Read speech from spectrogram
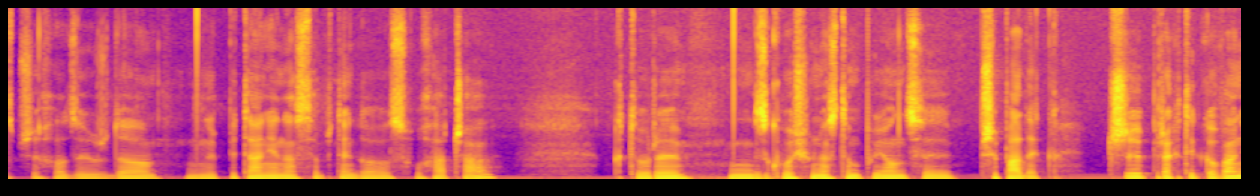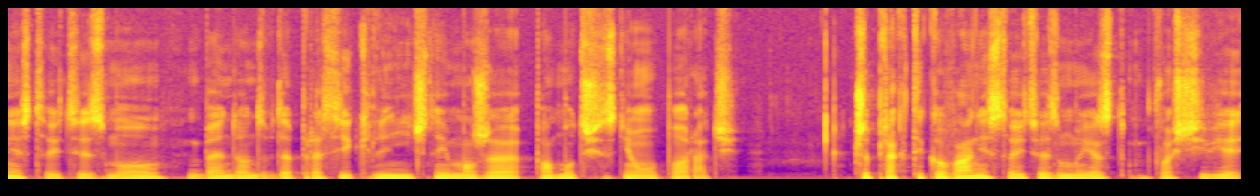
Teraz przechodzę już do pytania następnego słuchacza, który zgłosił następujący przypadek. Czy praktykowanie stoicyzmu, będąc w depresji klinicznej, może pomóc się z nią uporać? Czy praktykowanie stoicyzmu jest właściwie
